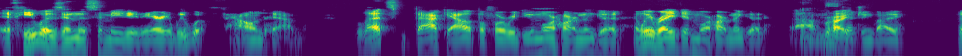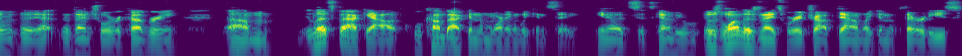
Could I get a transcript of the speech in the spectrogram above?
if he was in this immediate area, we would have found him. Let's back out before we do more harm than good. And we already did more harm than good, um, right. judging by the, the, eventual recovery. Um, let's back out. We'll come back in the morning. And we can see. You know, it's it's gonna be. It was one of those nights where it dropped down like in the 30s.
